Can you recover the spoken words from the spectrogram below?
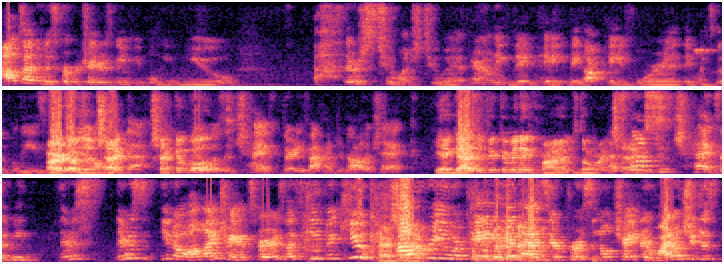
outside of his perpetrators being people he knew, there's too much to it. Apparently, they paid, they got paid for it. They went to the police. I heard there was a check. that. Check There involved. was a check, thirty-five hundred dollar check. Yeah, guys, if you're committing crimes, don't write Let's checks. not do checks. I mean, there's there's you know online transfers. Let's keep it cute. Cash However, you were paying him as your personal trainer. Why don't you just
